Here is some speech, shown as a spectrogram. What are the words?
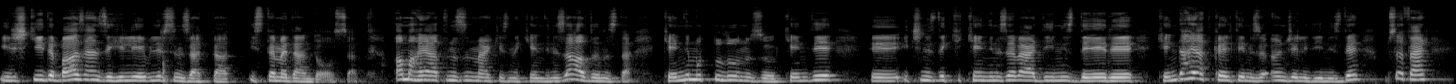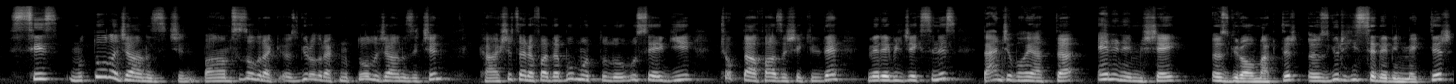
İlişkiyi de bazen zehirleyebilirsiniz hatta istemeden de olsa. Ama hayatınızın merkezine kendinizi aldığınızda kendi mutluluğunuzu, kendi e, içinizdeki kendinize verdiğiniz değeri, kendi hayat kalitenizi öncelediğinizde bu sefer siz mutlu olacağınız için, bağımsız olarak, özgür olarak mutlu olacağınız için karşı tarafa da bu mutluluğu, bu sevgiyi çok daha fazla şekilde verebileceksiniz. Bence bu hayatta en önemli şey özgür olmaktır, özgür hissedebilmektir.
